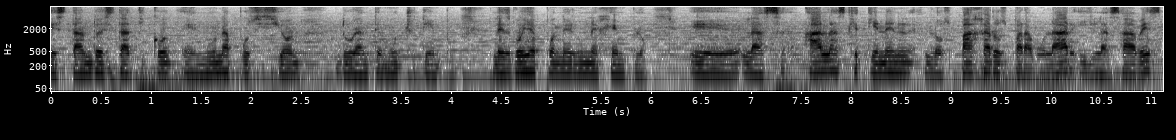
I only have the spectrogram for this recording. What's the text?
estando estático en una posición durante mucho tiempo. Les voy a poner un ejemplo. Eh, las alas que tienen los pájaros para volar y las aves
